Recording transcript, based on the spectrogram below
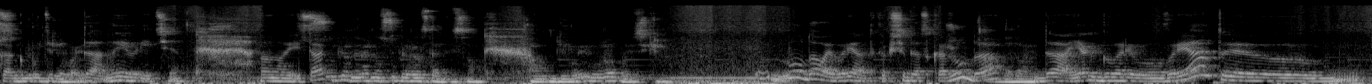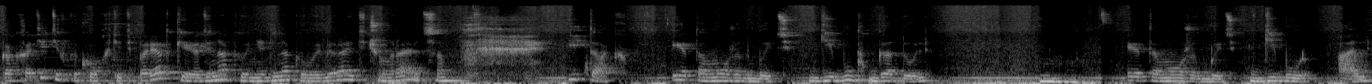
Как Супергерой. будет, да, на иврите. А, Итак, Супер, наверное, супер останется. А вот герои уже вопросики. Ну, давай варианты, как всегда скажу, да? А, да, давай. Да, я говорю варианты, э, как хотите, в каком хотите порядке, одинаковые, не одинаковые, выбирайте, что нравится. Итак, это может быть гибуб гадоль, это может быть гибур аль,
